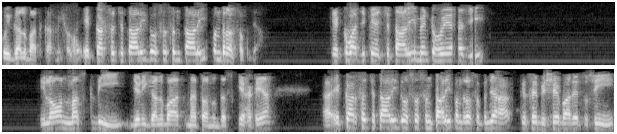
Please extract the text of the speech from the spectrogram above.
ਕੋਈ ਗੱਲਬਾਤ ਕਰਨੀ ਹੋਵੇ। 1844 247 1550 1 ਵਜ ਕੇ 44 ਮਿੰਟ ਹੋਇਆ ਜੀ। ਇਲਨ ਮਸਕ ਦੀ ਜਿਹੜੀ ਗੱਲਬਾਤ ਮੈਂ ਤੁਹਾਨੂੰ ਦੱਸ ਕੇ ਹਟਿਆ 1844 247 1550 ਕਿਸੇ ਵਿਸ਼ੇ ਬਾਰੇ ਤੁਸੀਂ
